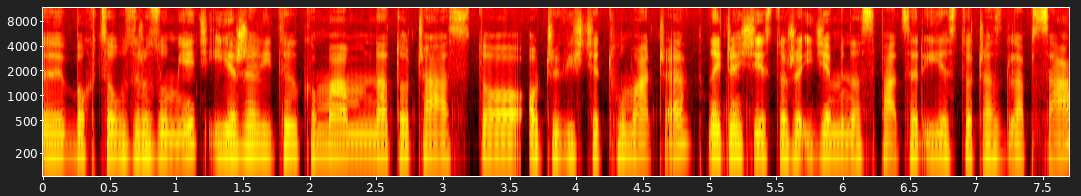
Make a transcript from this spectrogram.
y, bo chcą zrozumieć i jeżeli tylko mam na to czas, to oczywiście tłumaczę. Najczęściej jest to, że idziemy na spacer i jest to czas dla psa.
